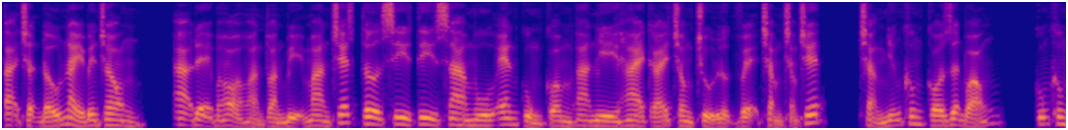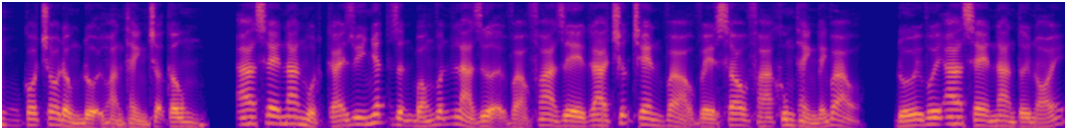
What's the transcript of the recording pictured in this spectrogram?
Tại trận đấu này bên trong, A đệ họ hoàn toàn bị Manchester City Samuel cùng Company hai cái trong chủ lực vệ chậm chậm chết, chẳng những không có dẫn bóng, cũng không có cho đồng đội hoàn thành trợ công. Arsenal một cái duy nhất dẫn bóng vẫn là dựa vào pha ga trước chen vào về sau phá khung thành đánh vào. Đối với Arsenal tới nói,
